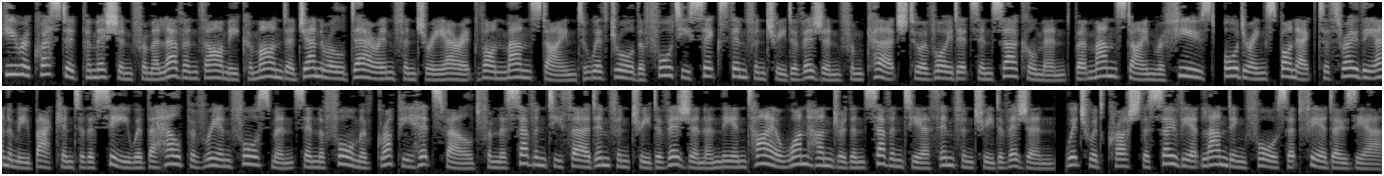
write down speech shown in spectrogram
He requested permission from 11th Army Commander General der Infantry Erich von Manstein to withdraw the 46th Infantry Division from Kerch to avoid its encirclement but Manstein refused, ordering Sponeck to throw the enemy back into the sea with the help of reinforcements in the form of Gruppe Hitzfeld from the 73rd Infantry Division and the entire 170th Infantry Division, which would crush the Soviet landing force at Feodosia.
